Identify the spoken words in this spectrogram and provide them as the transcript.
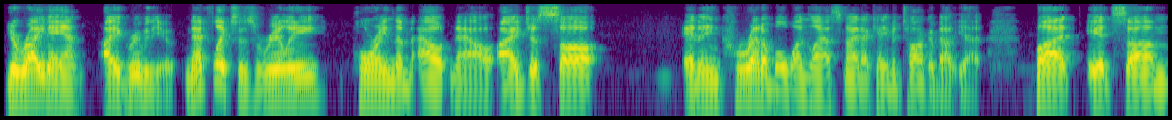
You're right, Anne. I agree with you. Netflix is really pouring them out now. I just saw an incredible one last night. I can't even talk about yet, but it's um,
